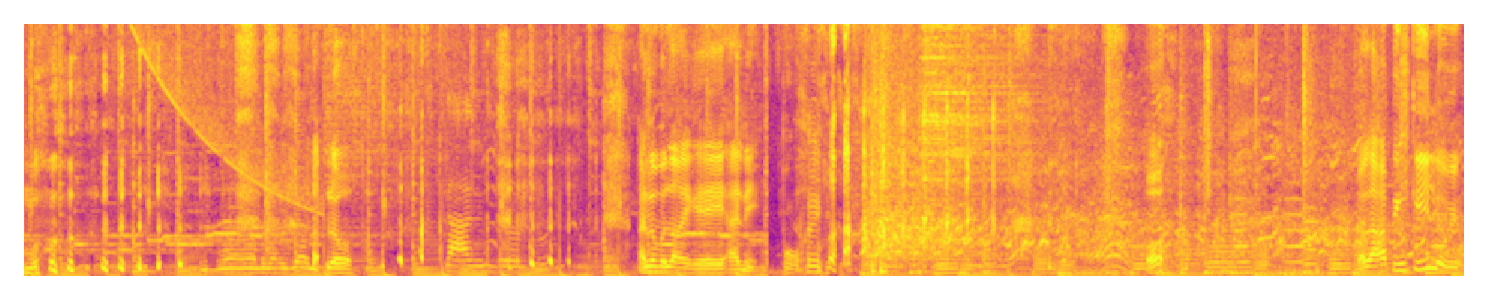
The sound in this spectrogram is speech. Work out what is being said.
mo. Bunga nga malaki dyan. ano? Galing doon. Ano ba laki kay Ani? Poke. Oh. Wala kating kilo eh.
